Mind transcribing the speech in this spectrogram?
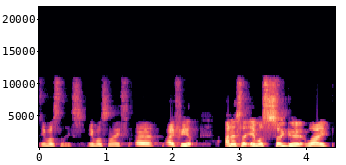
it was nice. It was nice. Uh, I feel honestly, it was so good. Like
